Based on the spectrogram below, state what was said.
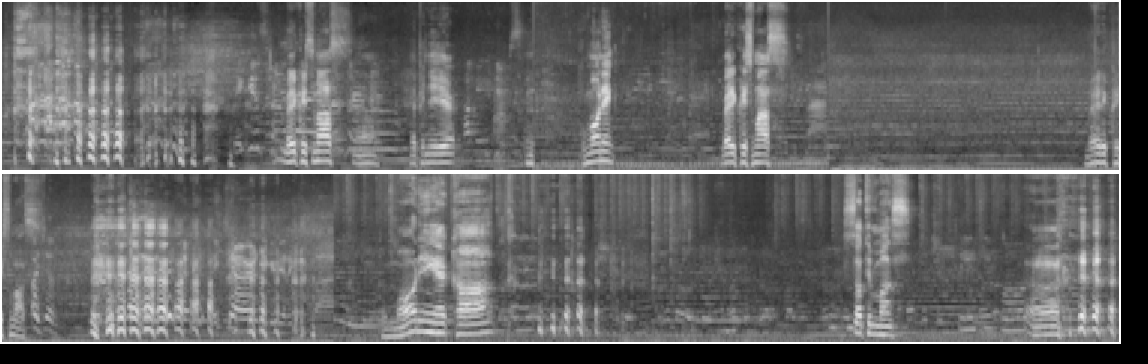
Merry Christmas. Uh, Happy New Year. Good morning. Merry Christmas. Merry Christmas. Good morning, Eka. 13 months. Thank you for. Uh,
